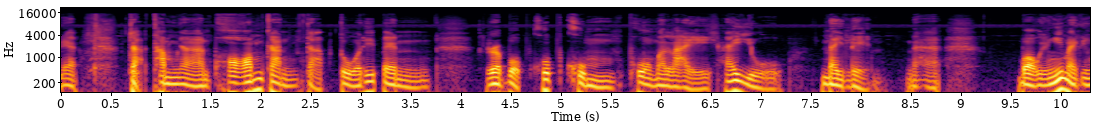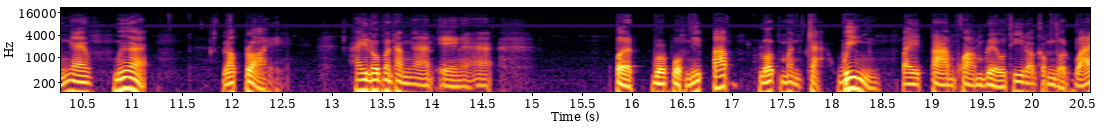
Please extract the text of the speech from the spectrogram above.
เนี่ย จะทำงานพร้อมกันกับตัวที่เป็นระบบควบคุมพวงมาลัยให้อยู่ในเลนนะฮะ บอกอย่างนี้หมายถึงไง เมื่อเราปล่อยให้รถมันทำงานเองนะฮะ เปิดระบบนี้ปั๊บ รถมันจะวิ่งไปตามความเร็วที่เรากำหนดไว้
